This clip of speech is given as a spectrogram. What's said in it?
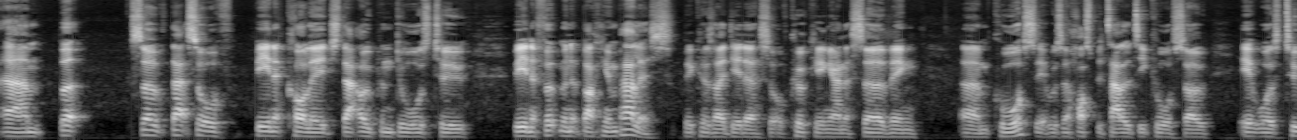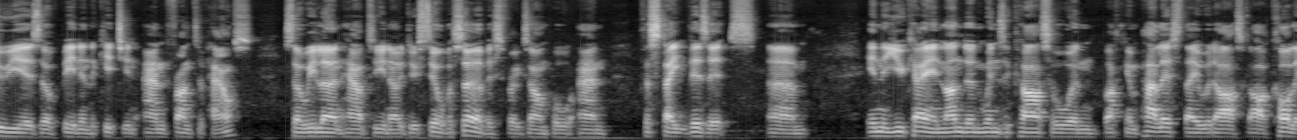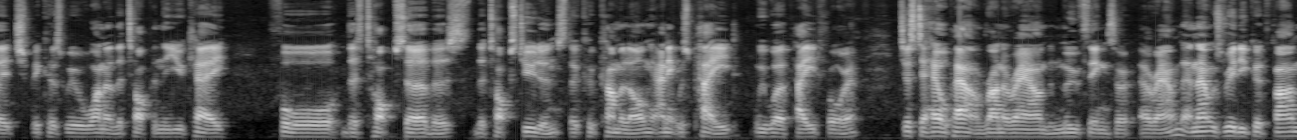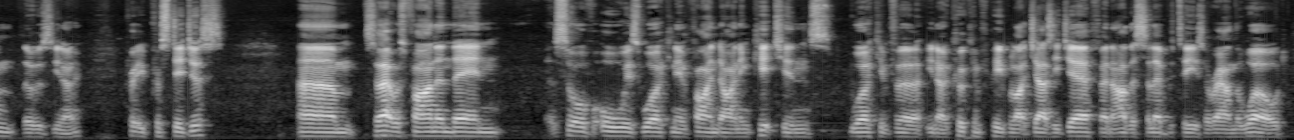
Um, but so that sort of being at college, that opened doors to being a footman at Buckingham Palace because I did a sort of cooking and a serving um, course. It was a hospitality course, so it was two years of being in the kitchen and front of house. So we learned how to, you know, do silver service, for example, and for state visits. Um, in the UK, in London, Windsor Castle and Buckingham Palace, they would ask our college because we were one of the top in the UK for the top servers, the top students that could come along, and it was paid. We were paid for it just to help out and run around and move things around, and that was really good fun. That was, you know, pretty prestigious. Um, so that was fun, and then sort of always working in fine dining kitchens working for you know cooking for people like Jazzy Jeff and other celebrities around the world.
